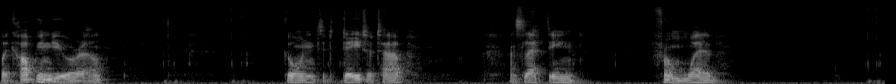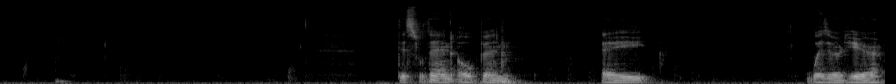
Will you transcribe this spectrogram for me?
by copying the URL, going into the data tab and selecting from web. This will then open a wizard here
